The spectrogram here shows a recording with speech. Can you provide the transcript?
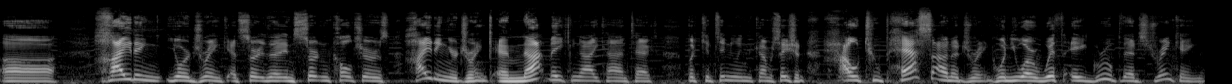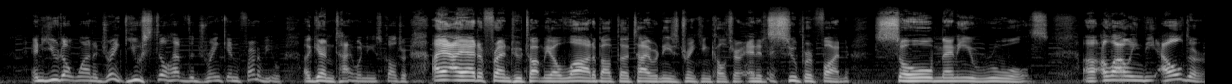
Uh, hiding your drink at certain in certain cultures, hiding your drink and not making eye contact but continuing the conversation. How to pass on a drink when you are with a group that's drinking and you don't want to drink. You still have the drink in front of you. Again, Taiwanese culture. I, I had a friend who taught me a lot about the Taiwanese drinking culture, and it's super fun. So many rules, uh, allowing the elder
